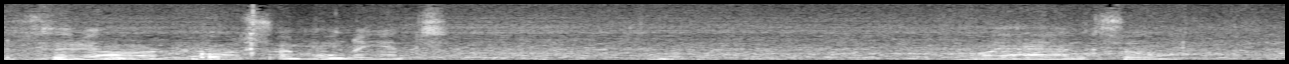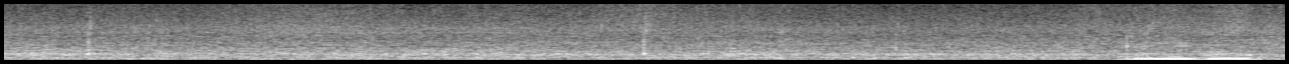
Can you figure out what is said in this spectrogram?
It's very hard because I'm holding it in my hand so Here you go.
